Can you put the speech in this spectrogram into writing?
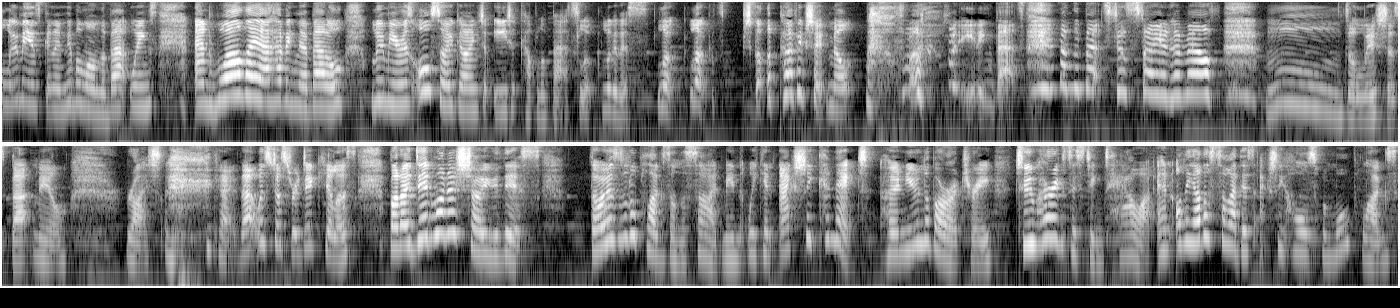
Lumia is going to nibble on the bat wings, and while they are having their battle, Lumia is also going to eat a couple of bats. Look, look at this. Look, look. She's got the perfect shape melt for, eating bats, and the bats just stay in her mouth. Mmm, delicious bat meal. Right, okay, that was just ridiculous. But I did want to show you this. Those little plugs on the side mean that we can actually connect her new laboratory to her existing tower. And on the other side, there's actually holes for more plugs.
